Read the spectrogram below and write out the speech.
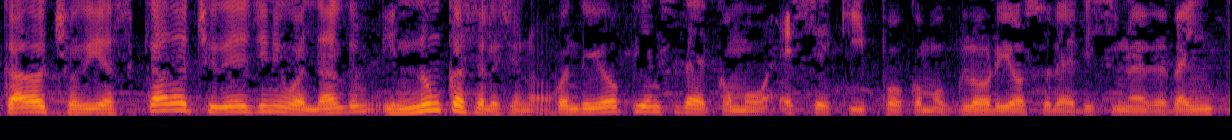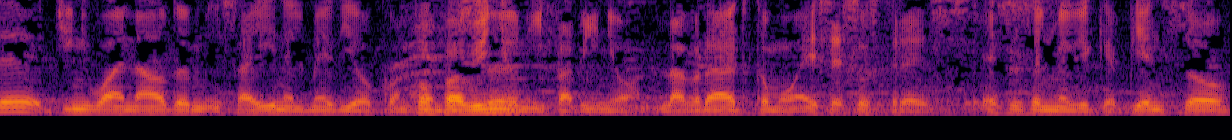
cada ocho días. Cada ocho días Gini Wijnaldum y nunca se lesionaba. Cuando yo pienso de como ese equipo como glorioso de 19-20, Gini Wijnaldum es ahí en el medio con, Con Fabinho. y Fabinho. La verdad, como es esos tres. Ese es el medio que pienso.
